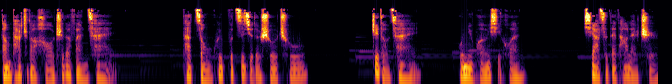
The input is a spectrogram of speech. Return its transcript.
当他吃到好吃的饭菜，他总会不自觉的说出：‘这道菜我女朋友喜欢，下次带她来吃。’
